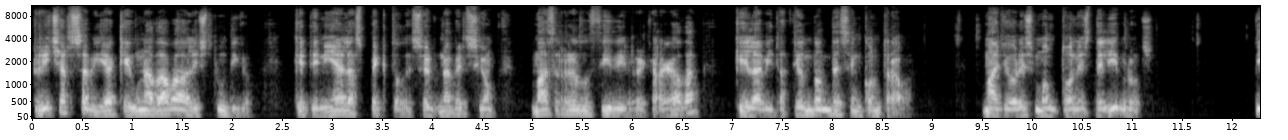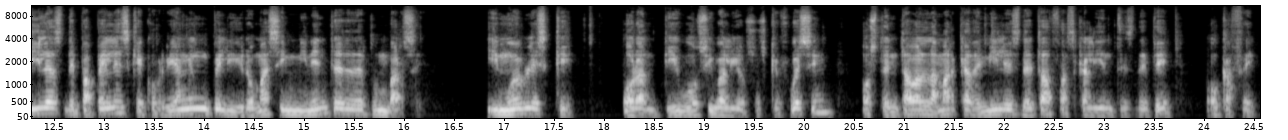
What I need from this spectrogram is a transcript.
Richard sabía que una daba al estudio, que tenía el aspecto de ser una versión más reducida y recargada que la habitación donde se encontraba. Mayores montones de libros, pilas de papeles que corrían en un peligro más inminente de derrumbarse, y muebles que, por antiguos y valiosos que fuesen, ostentaban la marca de miles de tazas calientes de té o café,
